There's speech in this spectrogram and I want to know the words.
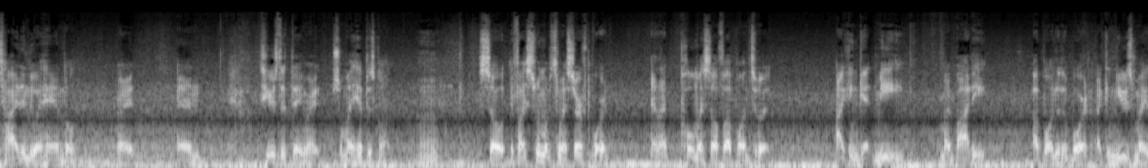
tied into a handle, right? And here's the thing, right? So my hip is gone. Mm-hmm. So if I swim up to my surfboard and I pull myself up onto it, I can get me, my body, up onto the board. I can use my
